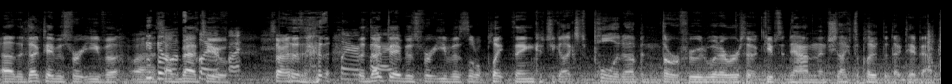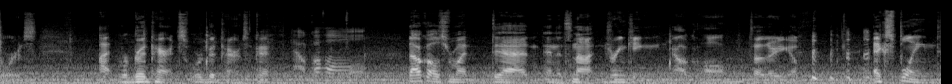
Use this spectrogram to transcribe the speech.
Uh, the duct tape is for Eva. Uh, that sounds bad clarify. too. Sorry, the, the duct tape is for Eva's little plate thing because she likes to pull it up and throw her food, whatever, so it keeps it down, and then she likes to play with the duct tape afterwards. I, we're good parents. We're good parents. Okay. Alcohol. The alcohol is for my dad, and it's not drinking alcohol. So there you go. Explained.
